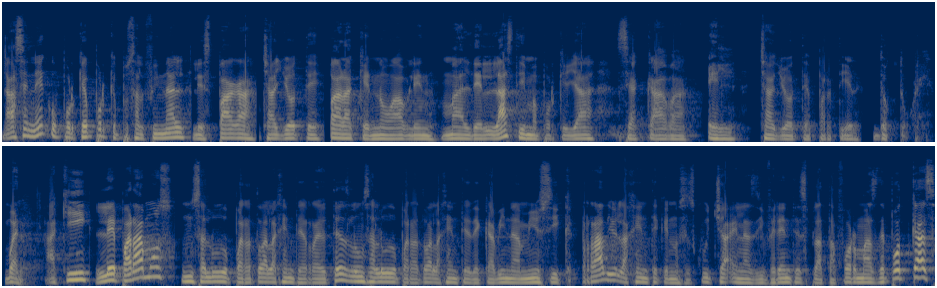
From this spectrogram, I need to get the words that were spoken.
hacen eco. ¿Por qué? Porque pues al final les paga chayote para que no hablen mal de lástima, porque ya se acaba el chayote a partir de octubre. Bueno, aquí le paramos. Un saludo para toda la gente de Radio Tesla, un saludo para toda la gente de Cabina Music Radio, la gente que nos escucha en las diferentes plataformas de podcast.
